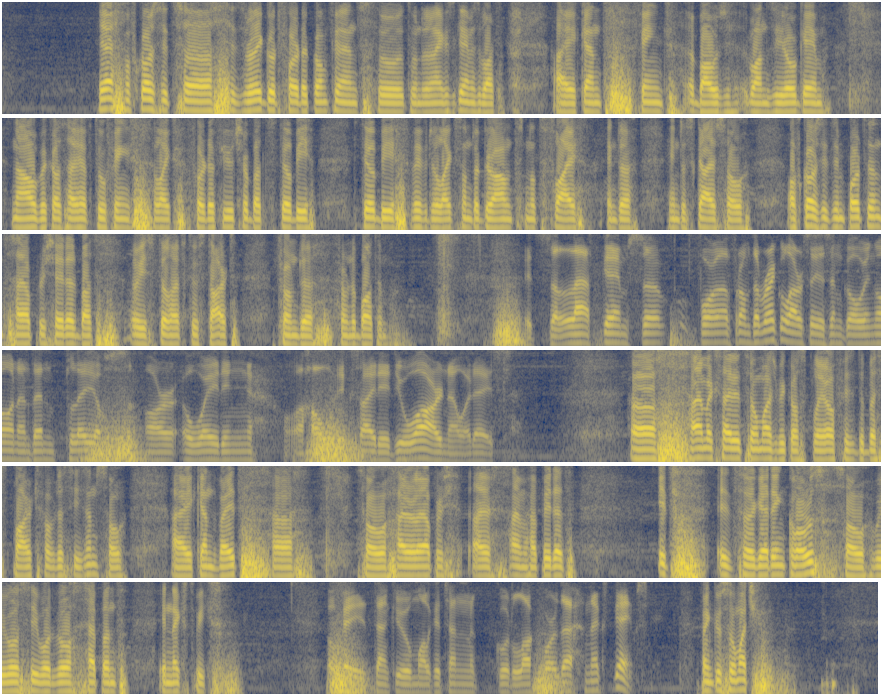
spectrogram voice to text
Yeah, of course, it's uh, it's very good for the confidence to, to the next games, but I can't think about 1-0 game now because I have to think like for the future, but still be still be with the legs on the ground, not fly in the in the sky. So of course it's important. I appreciate it, but we still have to start from the from the bottom. It's the last games uh, for from the regular season going on, and then playoffs are awaiting. How excited you are nowadays? Uh, I'm excited so much because playoff is the best part of the season, so I can't wait. Uh, so I really appreciate. I'm happy that it's it's uh, getting close. So we will see what will happen in next weeks. Okay, thank you, Malkic, and good luck for the next games. Thank you so much.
